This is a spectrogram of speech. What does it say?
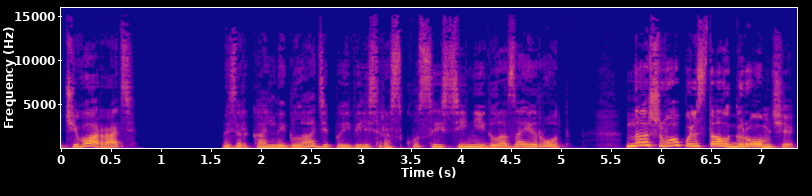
И чего орать?» На зеркальной глади появились раскосые синие глаза и рот. Наш вопль стал громче.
